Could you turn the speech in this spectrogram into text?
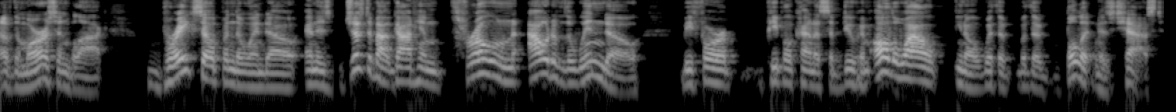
of the Morrison block, breaks open the window and has just about got him thrown out of the window before people kind of subdue him all the while you know with a with a bullet in his chest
